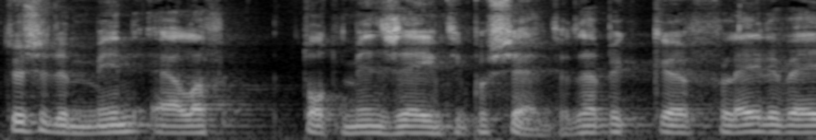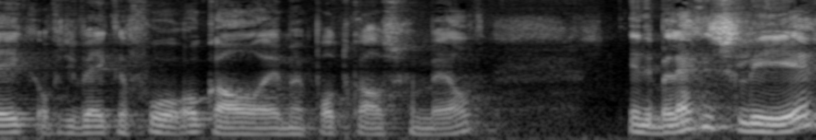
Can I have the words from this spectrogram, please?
tussen de min 11 tot min 17% Dat heb ik uh, verleden week of die week daarvoor ook al in mijn podcast gemeld. In de beleggingsleer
